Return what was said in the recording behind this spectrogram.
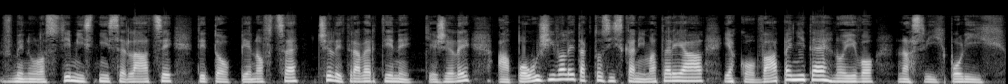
V minulosti místní sedláci tyto pěnovce, čili travertiny, těžili a používali takto získaný materiál jako vápenité hnojivo na svých polích.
